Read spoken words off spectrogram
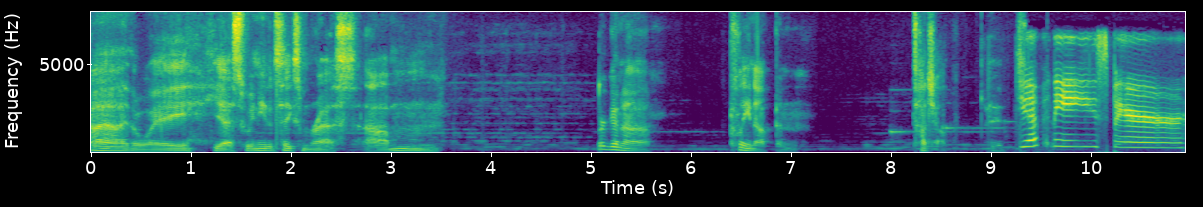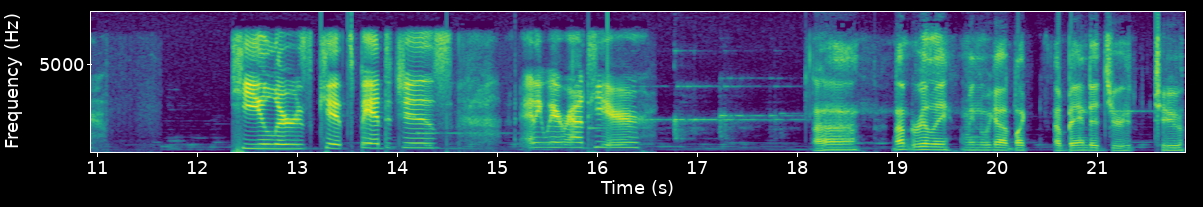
Either way, yes, we need to take some rest. Um, we're gonna clean up and touch up. It- Do you have any spare healers, kits, bandages? Anywhere around here? Uh, not really. I mean, we got like a bandage or two.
